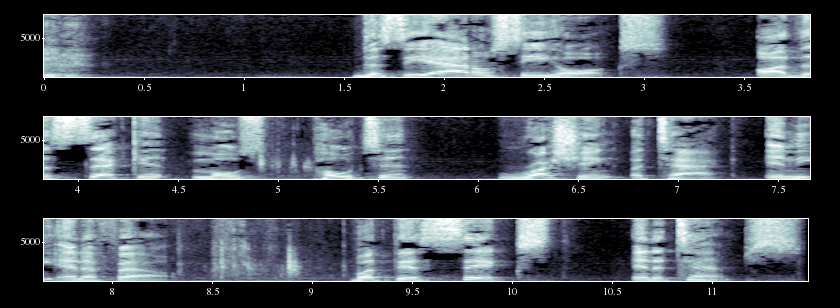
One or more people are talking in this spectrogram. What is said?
the Seattle Seahawks are the second most potent rushing attack in the NFL, but they're sixth in attempts.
